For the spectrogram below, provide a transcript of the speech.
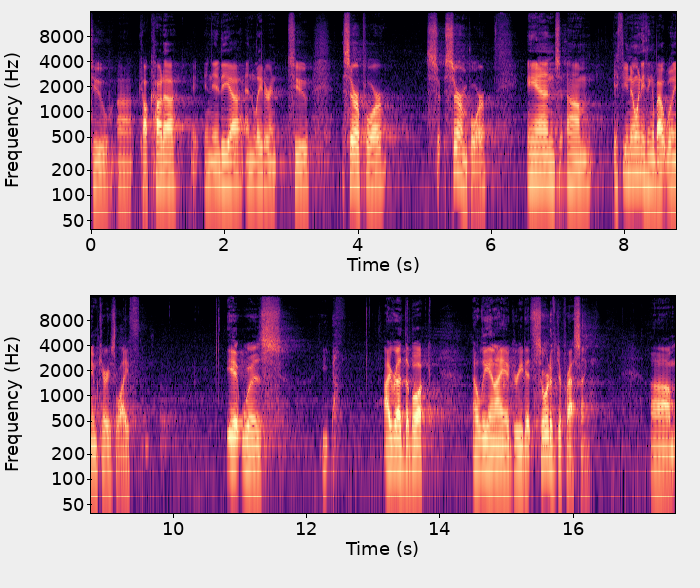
to uh, Calcutta in India and later to Serampore. Serampore. And um, if you know anything about William Carey's life, it was, I read the book, Lee and I agreed it's sort of depressing. Um,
